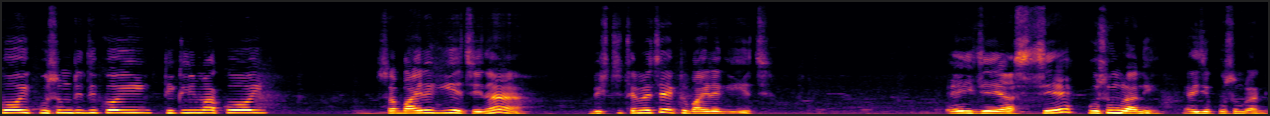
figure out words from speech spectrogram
কই, কুসুম দিদি কই, টিকলি মা কই? সব বাইরে গিয়েছে, না? বৃষ্টি থেমেছে, একটু বাইরে গিয়েছে। এই যে আসছে কুসুম রানী, এই যে কুসুম রানী।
